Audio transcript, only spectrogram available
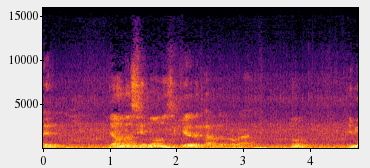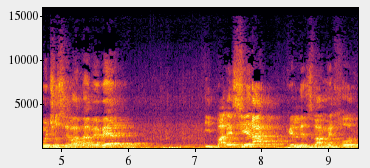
¿eh? Y aún así no, no se quiere dejar de drogar, ¿no? Y muchos se van a beber y pareciera que les va mejor.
